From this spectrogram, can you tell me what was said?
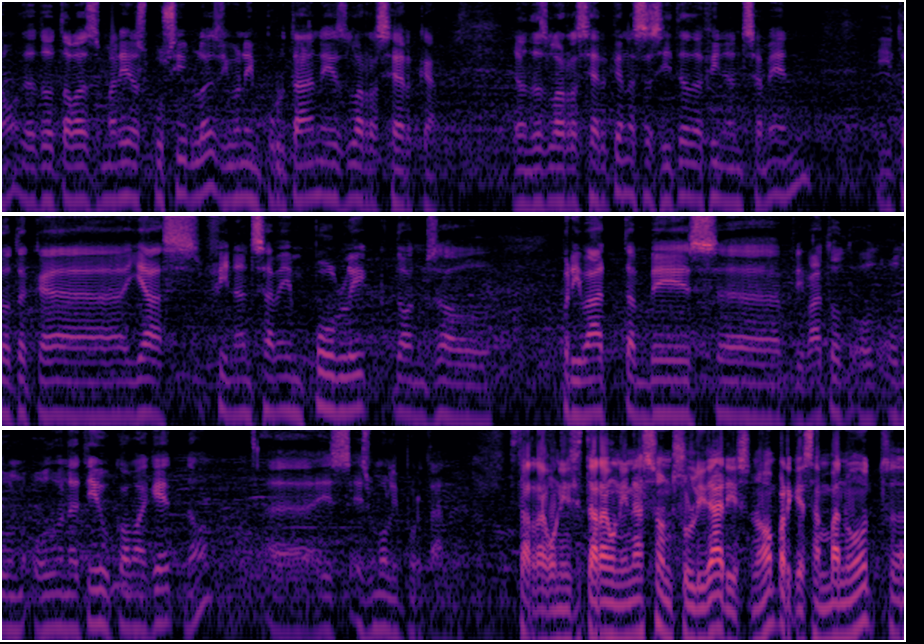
no? de totes les maneres possibles i una important és la recerca. Llavors la recerca necessita de finançament i tot que hi ha finançament públic, doncs el privat també és eh, privat o, o, o don- o donatiu com aquest, no? eh, és, és molt important. Els tarragonins i tarragonines són solidaris, no? Perquè s'han venut eh,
